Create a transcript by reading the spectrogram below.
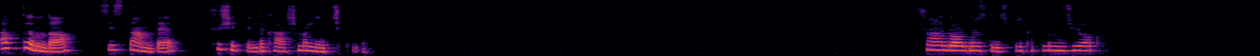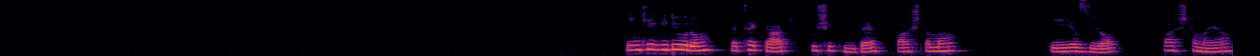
Attığımda sistemde şu şekilde karşıma link çıkıyor. Şu an gördüğünüz gibi hiçbir katılımcı yok. Linke gidiyorum ve tekrar bu şekilde başlama diye yazıyor. Başlamaya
